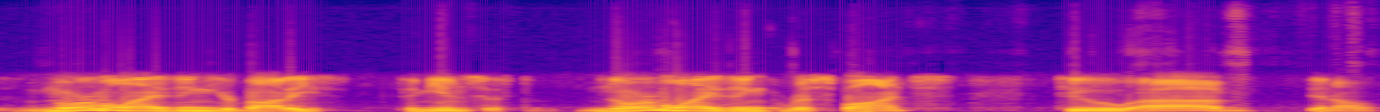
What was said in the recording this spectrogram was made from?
normalizing your body's immune system, normalizing response to, um, you know,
